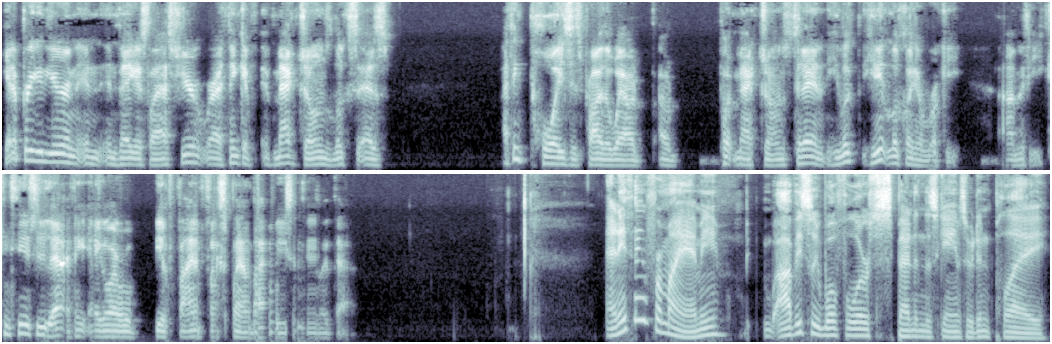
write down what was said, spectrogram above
he had a pretty good year in, in, in Vegas last year. Where I think if if Mac Jones looks as, I think poise is probably the way I would, I would put Mac Jones today, and he looked he didn't look like a rookie. Um, if he continues to do that, I think Agholor will be a fine flex play on bye weeks and things like that. anything from Miami? Obviously, Will Fuller suspended this game, so he didn't play.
